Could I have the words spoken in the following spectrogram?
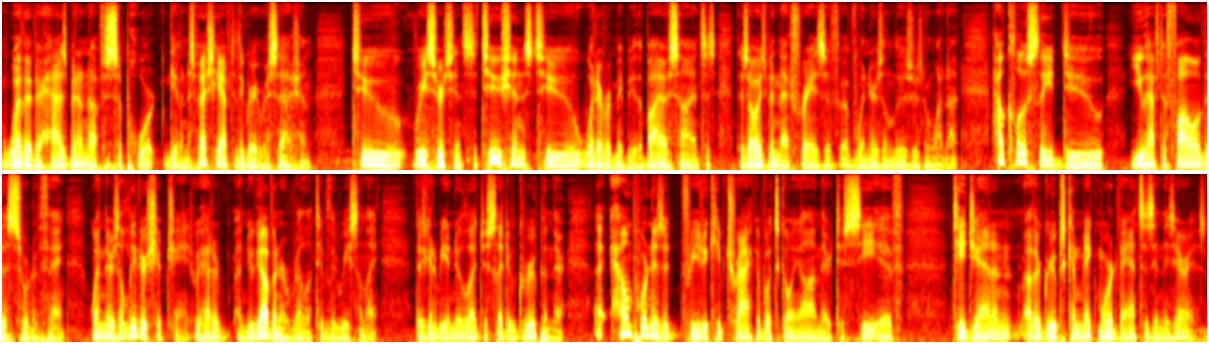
whether there has been enough support given, especially after the Great Recession, to research institutions, to whatever it may be, the biosciences. There's always been that phrase of, of winners and losers and whatnot. How closely do you have to follow this sort of thing when there's a leadership change? We had a, a new governor relatively recently. There's going to be a new legislative group in there. Uh, how important is it for you to keep track of what's going on there to see if TGen and other groups can make more advances in these areas?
